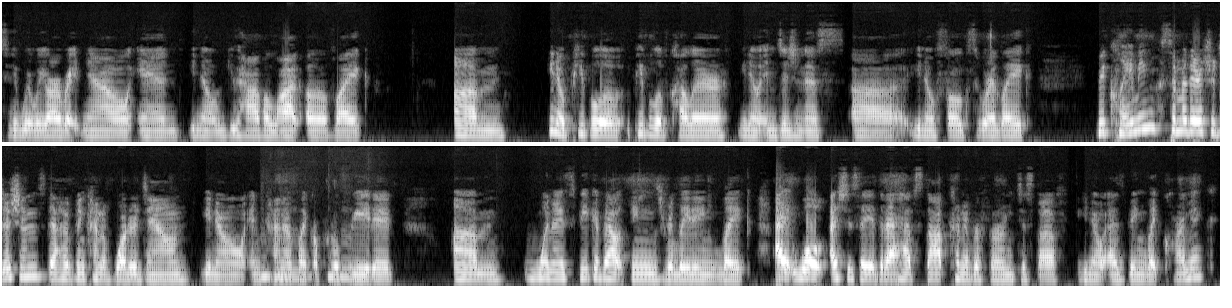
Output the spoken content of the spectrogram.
to where we are right now and, you know, you have a lot of like, um, you know, people, people of color, you know, indigenous, uh, you know, folks who are like reclaiming some of their traditions that have been kind of watered down, you know, and mm-hmm, kind of mm-hmm. like mm-hmm. appropriated. Mm-hmm. Um, when I speak about things relating like I well, I should say that I have stopped kind of referring to stuff, you know, as being like karmic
